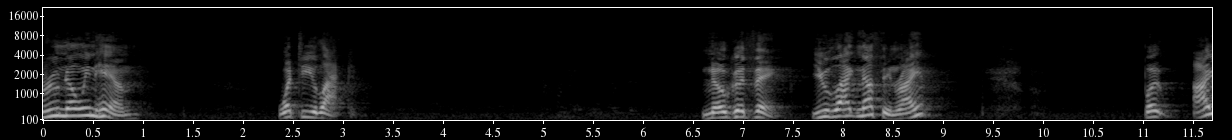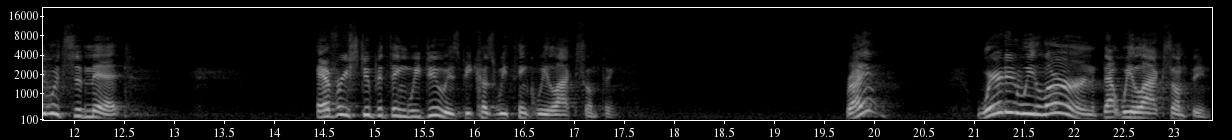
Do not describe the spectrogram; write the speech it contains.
through knowing Him, what do you lack? No good thing. You lack nothing, right? But I would submit every stupid thing we do is because we think we lack something. Right? Where did we learn that we lack something?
